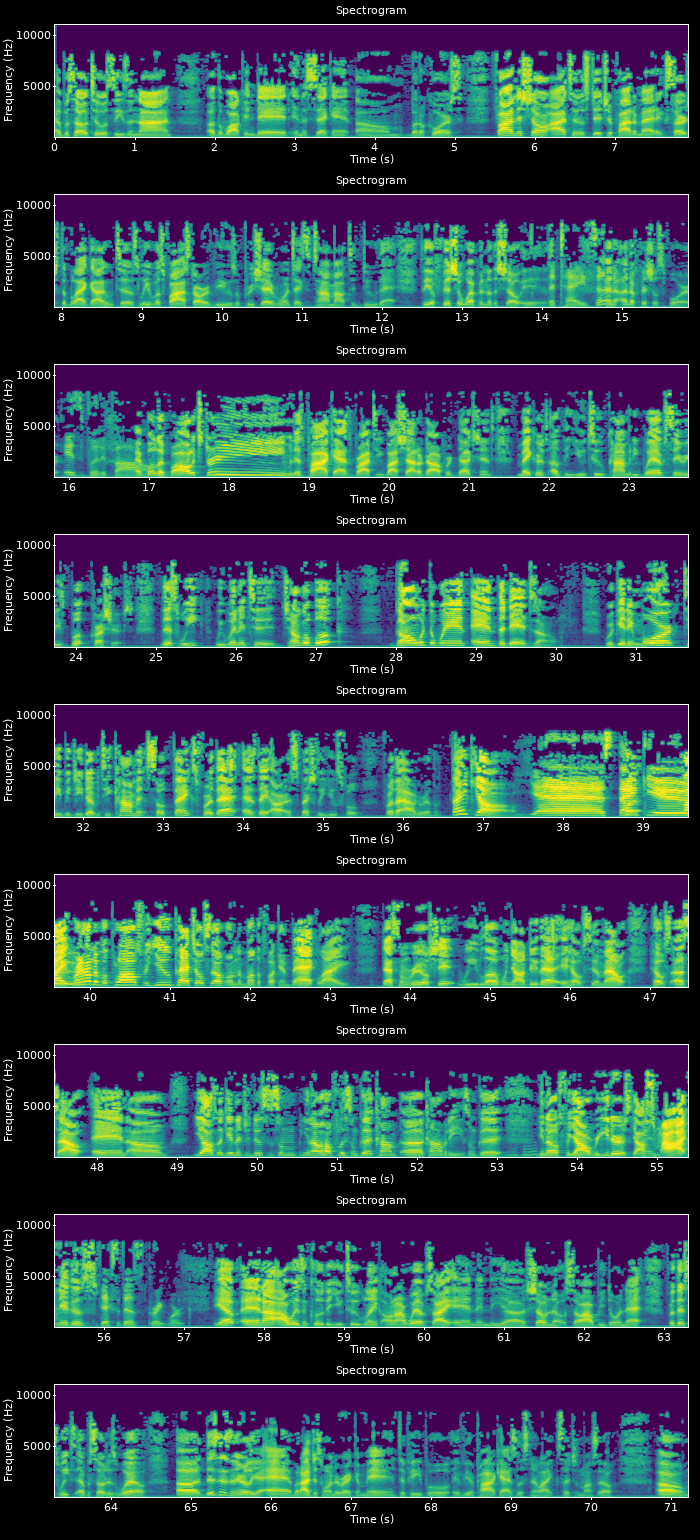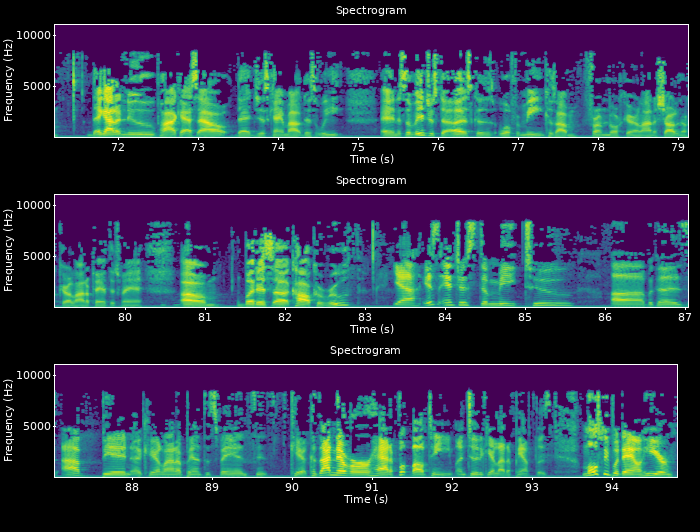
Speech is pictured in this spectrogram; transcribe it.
episode two of season nine of The Walking Dead in a second. Um, but of course, find this show on iTunes, Stitcher, Podomatic, search The Black Guy Who Tips, leave us five star reviews. Appreciate everyone takes the time out to do that. The official weapon of the show is the taser. And the unofficial sport is bullet ball. And bullet ball extreme. And this podcast brought to you by Shadow Dog Productions, makers of the YouTube comedy web series Book Crushers. This week, we went into Jungle Book, Gone with the Wind, and The Dead Zone. We're getting more TBGWT comments, so thanks for that as they are especially useful for the algorithm. Thank y'all. Yes, thank but, you. Like round of applause for you. Pat yourself on the motherfucking back. Like that's some real shit. We love when y'all do that. It helps him out, helps us out, and um, you also get introduced to some, you know, hopefully some good com- uh, comedy, some good, mm-hmm. you know, for y'all readers, y'all yeah. smart niggas. Dexter does great work. Yep, and I always include the YouTube link on our website and in the uh, show notes. So I'll be doing that for this week's episode as well. Uh, this isn't really an ad, but I just wanted to recommend to people if you're a podcast listener like such as myself. Um, they got a new podcast out that just came out this week and it's of interest to us because well for me because i'm from north carolina charlotte north carolina panthers fan mm-hmm. um, but it's uh, called carruth yeah it's interest to me too uh, because I've been a Carolina Panthers fan since because I never had a football team until the Carolina Panthers. Most people down here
